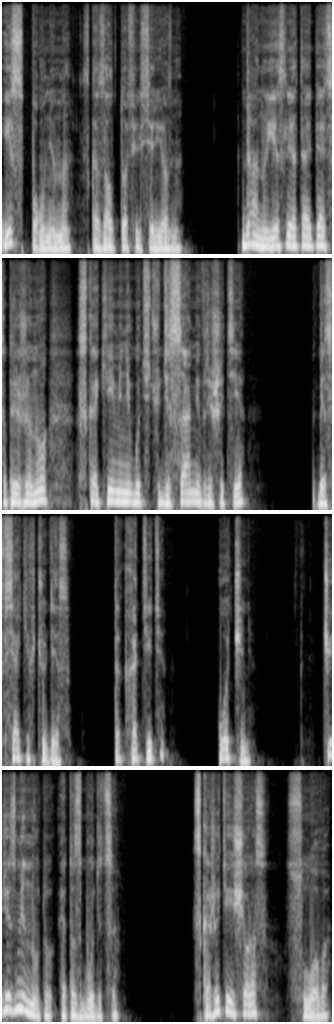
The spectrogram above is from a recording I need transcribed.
«Исполнено», — сказал Тофель серьезно. «Да, но если это опять сопряжено с какими-нибудь чудесами в решете?» «Без всяких чудес». «Так хотите?» «Очень. Через минуту это сбудется». «Скажите еще раз слово».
